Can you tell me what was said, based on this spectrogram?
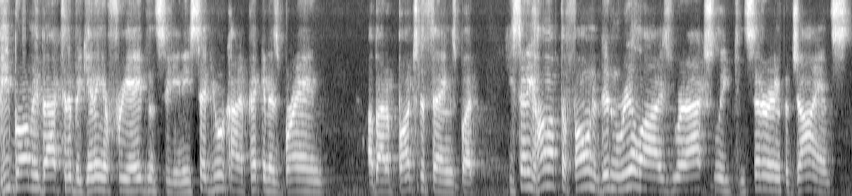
he brought me back to the beginning of free agency, and he said you were kind of picking his brain about a bunch of things, but he said he hung up the phone and didn't realize you were actually considering the Giants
